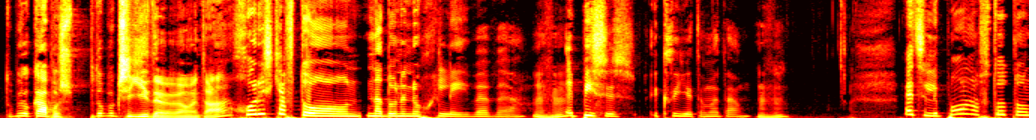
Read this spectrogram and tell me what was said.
Το οποίο κάπως. Το οποίο εξηγείται βέβαια μετά. Χωρίς και αυτό να τον ενοχλεί, βέβαια. Μμμ. Επίσης εξηγείται μετά. Μμμ. Έτσι λοιπόν, αυτό τον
